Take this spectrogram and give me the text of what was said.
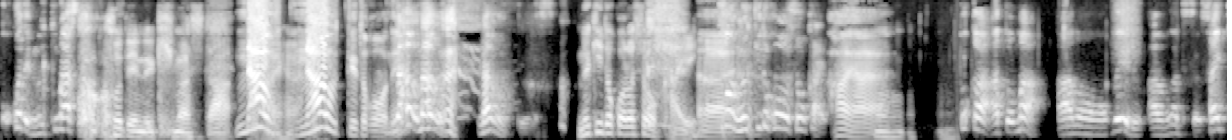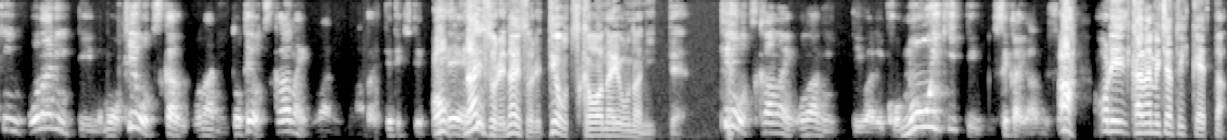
ここで抜きました。ここで抜きました。いはい now! っていうところをね。なう、なう、なうっていうです。抜きどころ紹介。はいその抜きどころの紹介。はいはとか、あと、まあ、あの、いわゆる、あの、なんていうんですか、最近、オナニーっていうのも、手を使うオナニーと手を使わないオナニーが出てきてるので、何それ？何それ？手を使わないオナニーって。手を使わないオナニーって言われる、こう、脳域っていう世界があるんですよ。あ、俺、かなめちゃんと一回やった。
